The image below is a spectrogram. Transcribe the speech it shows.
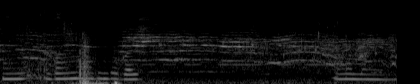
Ang ang gawin natin to guys. Ano man yun?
